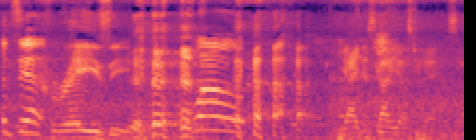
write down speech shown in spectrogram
Let's see it. Crazy. Whoa. yeah, I just got it yesterday, so.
